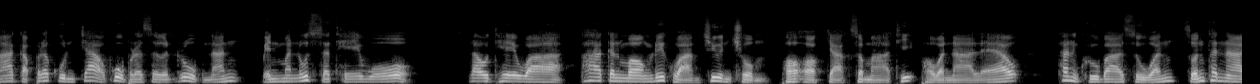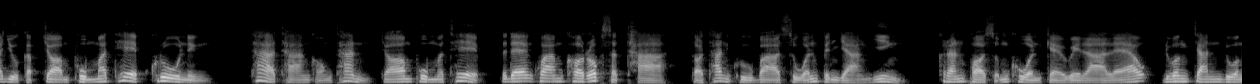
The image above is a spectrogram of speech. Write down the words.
มากับพระคุณเจ้าผู้ประเสริฐรูปนั้นเป็นมนุษย์เทโว เราเทวาพากันมองด้วยความชื่นชม พอออกจากสมาธิภาวนาแล้ว ท่านครูบาสวนสนทนาอยู่กับจอมภูมิเทพครู่หนึ่ง ท่าทางของท่านจอมภูมิเทพ แสดงความเคารพศรัทธาต่อท่านครูบาสวนเป็นอย่างยิ่ง ครั้นพอสมควรแก่เวลาแล้ว ดวงจันทร์ดวง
